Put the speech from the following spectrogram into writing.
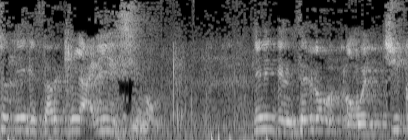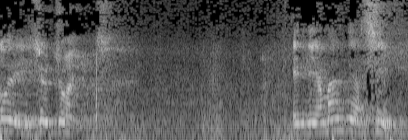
eso tiene que estar clarísimo. Tienen que ser como, el chico de 18 años. El diamante así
